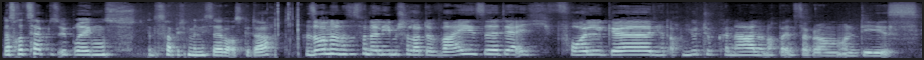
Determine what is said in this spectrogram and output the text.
das Rezept ist übrigens, das habe ich mir nicht selber ausgedacht, sondern es ist von der lieben Charlotte Weise, der ich folge. Die hat auch einen YouTube-Kanal und auch bei Instagram und die ist,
